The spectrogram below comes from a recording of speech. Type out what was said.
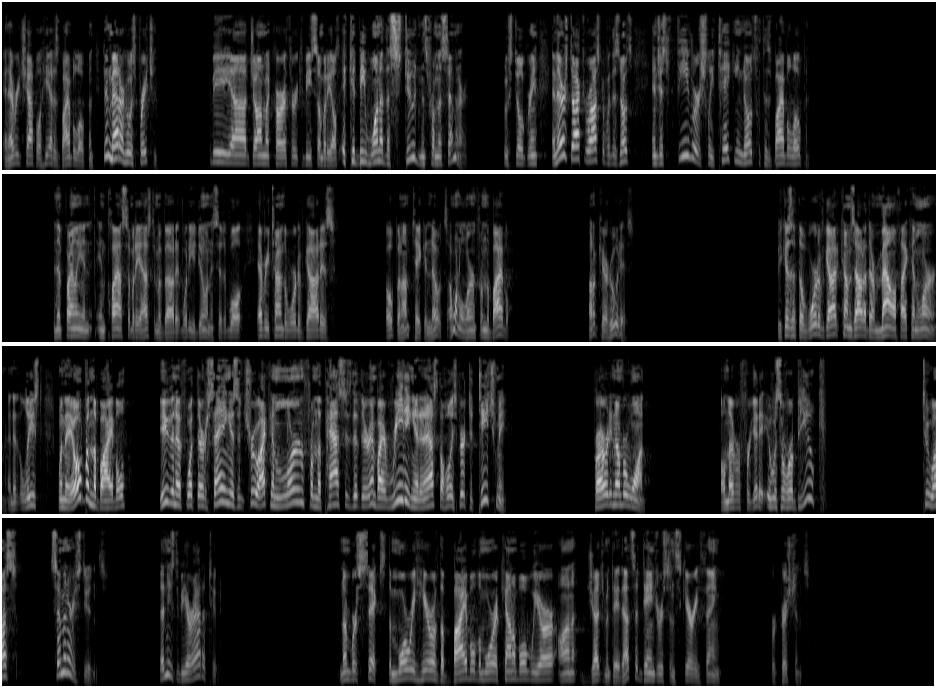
And every chapel, he had his Bible open. Didn't matter who was preaching. It could be uh, John MacArthur. It could be somebody else. It could be one of the students from the seminary who's still green. And there's Dr. Rosscup with his notes and just feverishly taking notes with his Bible open. And then finally in, in class, somebody asked him about it. What are you doing? He said, well, every time the Word of God is open, I'm taking notes. I want to learn from the Bible. I don't care who it is. Because if the Word of God comes out of their mouth, I can learn. And at least when they open the Bible, even if what they're saying isn't true, I can learn from the passage that they're in by reading it and ask the Holy Spirit to teach me. Priority number one. I'll never forget it. It was a rebuke to us seminary students. That needs to be our attitude. Number six, the more we hear of the Bible, the more accountable we are on Judgment Day. That's a dangerous and scary thing for Christians.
